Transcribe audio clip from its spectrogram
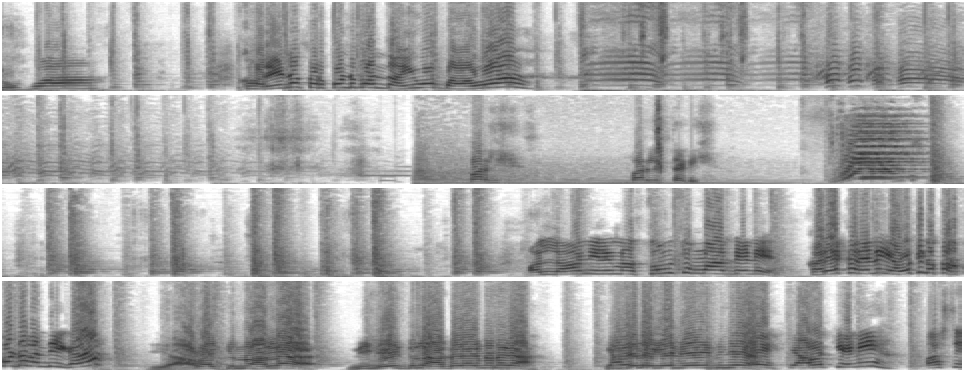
ಯವ್ವಾ. ಕರೆನ ಕರ್ಕೊಂಡು ಬಂದ ಅಯ್ಯೋ ಬಾವ? ಬರ್ಲಿ ಬರ್ಲಿ ತಡಿ. ಅಲ್ಲ ನಿನಗ್ ನಾ ಸುಮ್ ಸುಮ್ಮ ಅಂದೇನಿ. ಕರೆ ಕರೆನ ಯಾವಾಗಿನ ಕರ್ಕೊಂಡು ಬಂದಿ ಈಗ ಯಾವಾಗಿನ ಅಲ್ಲ ನೀ ಹೇಳಿದ್ಲ ಆಗಲ ನನಗ. ಹಿಂದೆಲ್ಲ ಏನ್ ಹೇಳಿದೀನಿ? ಯಾವಕ್ಕೇನಿ? ಅಷ್ಟು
